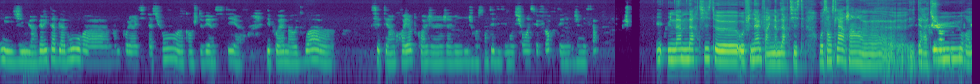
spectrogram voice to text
j'ai eu un véritable amour euh, pour les récitations. Euh, quand je devais réciter euh, des poèmes à haute voix, c'était incroyable. Quoi. J'avais, je ressentais des émotions assez fortes et j'aimais ça une âme d'artiste euh, au final, enfin une âme d'artiste au sens large, hein, euh, littérature, euh,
